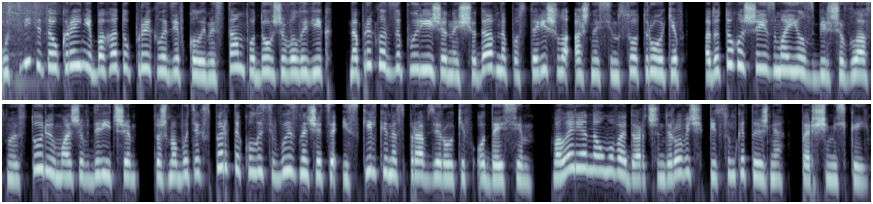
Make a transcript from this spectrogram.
У світі та Україні багато прикладів, коли містам подовжували вік. Наприклад, Запоріжжя нещодавно постарішила аж на 700 років. А до того ще Ізмаїл збільшив власну історію майже вдвічі. Тож, мабуть, експерти колись визначаться, і скільки насправді років Одесі. Валерія Наумова, Едуард Шендерович. Підсумки тижня. Перший міський.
